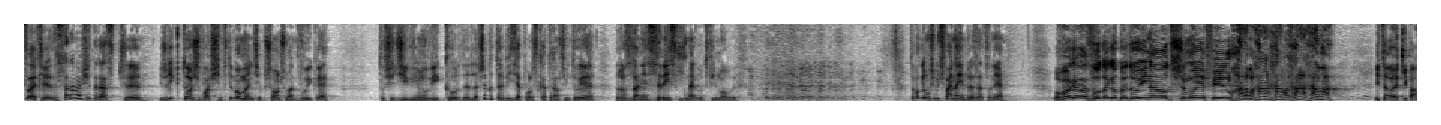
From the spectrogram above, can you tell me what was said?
Słuchajcie, zastanawiam się teraz, czy jeżeli ktoś właśnie w tym momencie przełączył na dwójkę, to się dziwi i mówi, kurde, dlaczego telewizja polska transmituje rozdanie syryjskich nagród filmowych? To w ogóle musi być fajna impreza, co nie? Uwaga, Złotego Beduina otrzymuje film Halma, hala, halma, hala, halma! I cała ekipa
